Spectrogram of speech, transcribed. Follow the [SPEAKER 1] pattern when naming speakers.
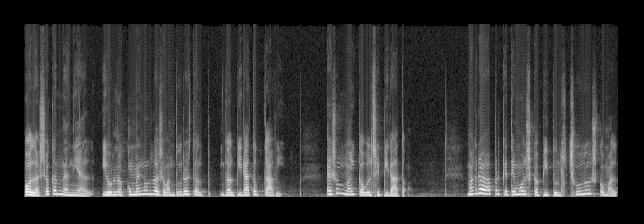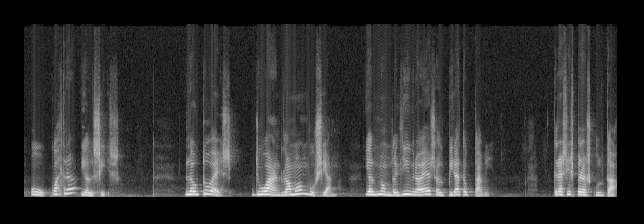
[SPEAKER 1] Hola, sóc en Daniel i us recomano les aventures del, del pirata Octavi. És un noi que vol ser pirata. M'agrada perquè té molts capítols xulos com el 1, 4 i el 6. L'autor és Joan Ramon Bucian i el nom del llibre és El pirata Octavi. Gràcies per escoltar.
